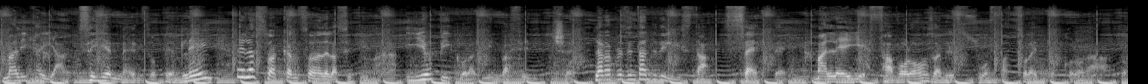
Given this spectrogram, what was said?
Malika Yan, 6 e mezzo per lei e la sua canzone della settimana, Io piccola bimba felice. La rappresentante di lista, 7, ma lei è favolosa nel suo fazzoletto colorato.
